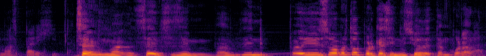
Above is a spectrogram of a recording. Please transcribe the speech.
Más parejito. Sí, sí, sí, Y sobre todo porque es inicio de temporada.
